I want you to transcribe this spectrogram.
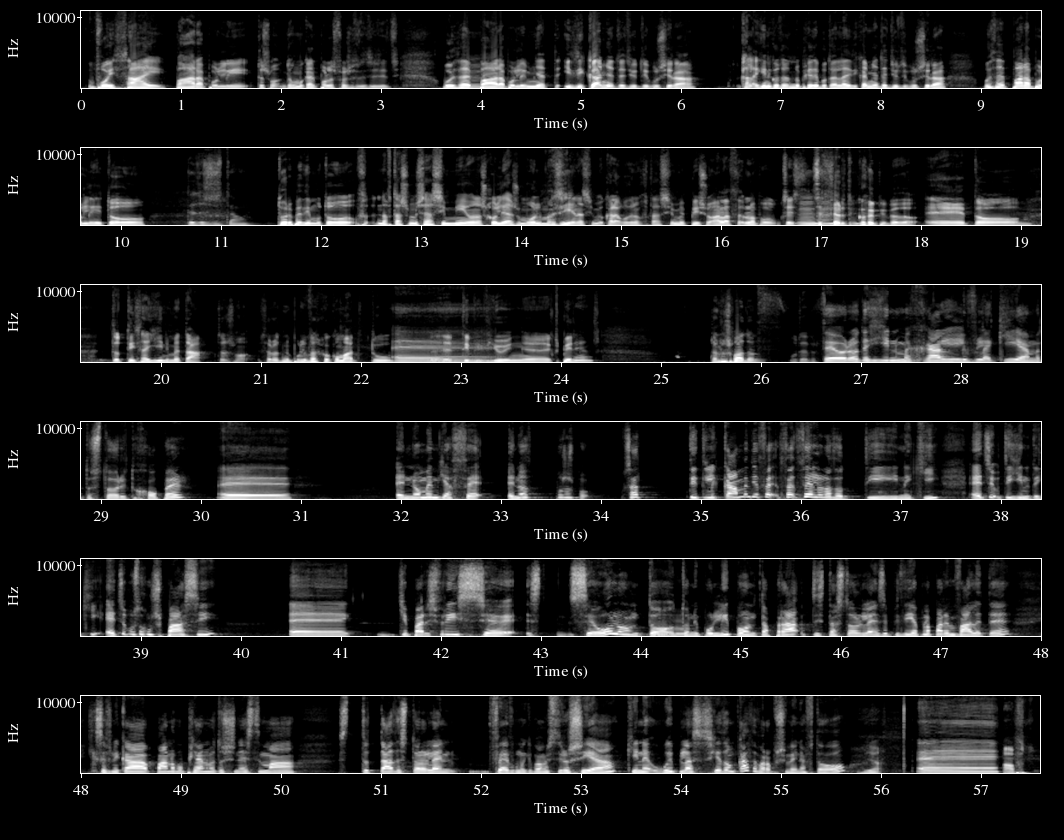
βοηθάει πάρα πολύ. τέλος πάντων, Το έχουμε κάνει πολλές φορές αυτή τη συζήτηση. Βοηθάει πάρα πολύ, μια, ειδικά μια τέτοιου τύπου σειρά. Καλά, γενικότερα είναι οποιαδήποτε, αλλά ειδικά μια τέτοιου τύπου σειρά βοηθάει πάρα πολύ το. Δεν το συζητάω. Το ρε παιδί μου, το, να φτάσουμε σε ένα σημείο να σχολιάζουμε όλοι μαζί ένα σημείο. Καλά, εγώ δεν έχω φτάσει, είμαι πίσω. Αλλά θέλω να πω, ξέρεις, σε θεωρητικό επίπεδο. Ε, το, το τι θα γίνει μετά. Τέλος πάντων, θεωρώ ότι είναι πολύ βασικό κομμάτι του Ε, ε, TV viewing ε, experience. Τέλος πάντων, whatever. Θεωρώ ότι έχει γίνει μεγάλη βλακεία με το story του Hopper. Ε, ενώ με ενδιαφέρει. Ενώ, πώς να σου πω, σαν τιτλικά με ενδιαφέρει. Θα, θέλω να δω τι είναι εκεί, έτσι, τι γίνεται εκεί, έτσι όπως το έχουν σπάσει ε, και παρισφρεί σε, σε όλων το, των υπολείπων τα, πρά, τις, τα storylines, επειδή απλά παρεμβάλλεται και ξαφνικά πάνω από πιάνουμε το συνέστημα στο τάδε storyline φεύγουμε και πάμε στη Ρωσία και είναι whiplash σχεδόν κάθε φορά που συμβαίνει αυτό. Yeah. Ε, Αυτό.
